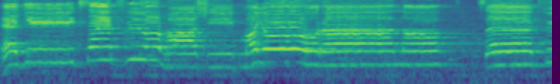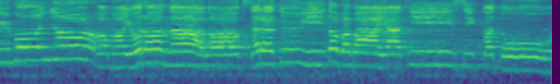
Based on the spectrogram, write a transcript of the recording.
egyik szegfű, a másik majorána. Szegfű mondja a majorannának, szeretőit a babáját viszik katonának.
